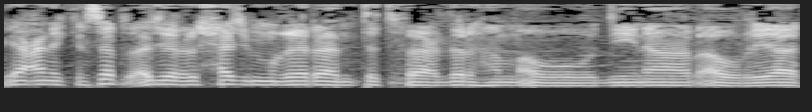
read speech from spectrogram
يعني كسبت أجر الحج من غير أن تدفع درهم أو دينار أو ريال.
